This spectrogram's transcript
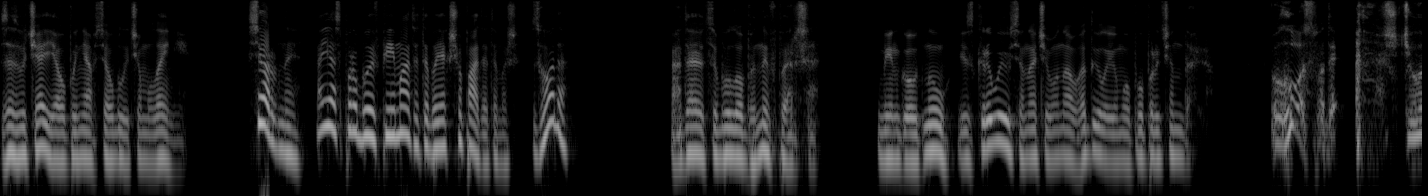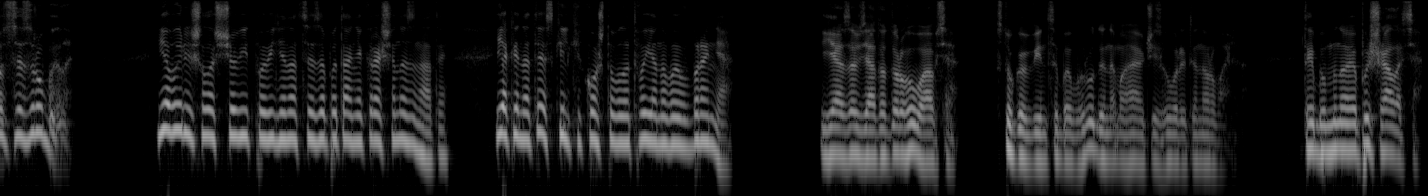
Зазвичай я опинявся обличчям у Лені. Сьорбни, а я спробую впіймати тебе, якщо падатимеш. Згода? Гадаю, це було б не вперше. Він ковтнув і скривився, наче вона вгатила йому по причандалю. Господи, що це зробили? Я вирішила, що відповіді на це запитання краще не знати, як і на те, скільки коштувало твоє нове вбрання. Я завзято торгувався, стукав він себе в груди, намагаючись говорити нормально. Ти б мною пишалася,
